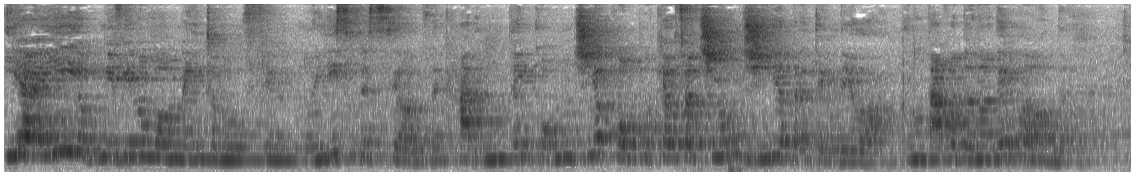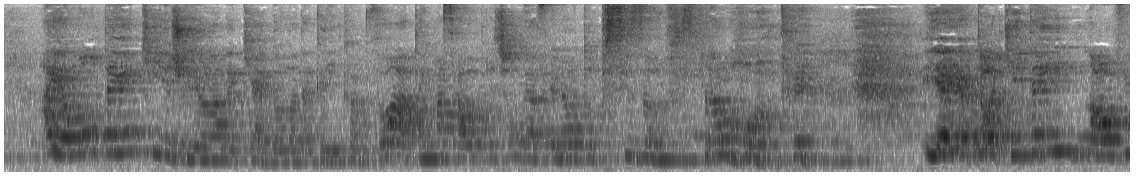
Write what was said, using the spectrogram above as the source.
E aí eu me vi num momento no, no início desse ano, falei, cara, não, tem como, não tinha como, porque eu só tinha um dia para atender lá, não tava dando a demanda. Aí eu montei aqui, a Juliana, que é dona da clínica, me falou, ah, tem uma sala para te alugar. Eu falei, não, eu tô precisando, fiz pra ontem. E aí eu tô aqui tem nove,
